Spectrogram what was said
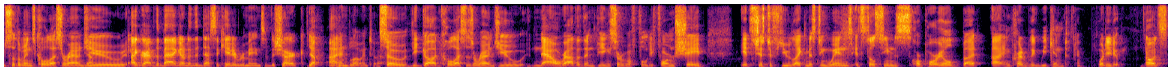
So the winds coalesce around you. I grab the bag out of the desiccated remains of the shark. Yep. Uh, and blow into it. So the god coalesces around you. Now, rather than being sort of a fully formed shape, it's just a few like misting winds. It still seems corporeal, but uh, incredibly weakened. What do you do? Oh, it's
